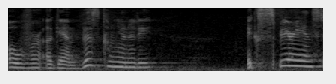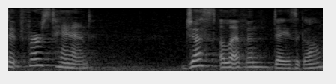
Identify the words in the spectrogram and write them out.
over again. This community experienced it firsthand just 11 days ago.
